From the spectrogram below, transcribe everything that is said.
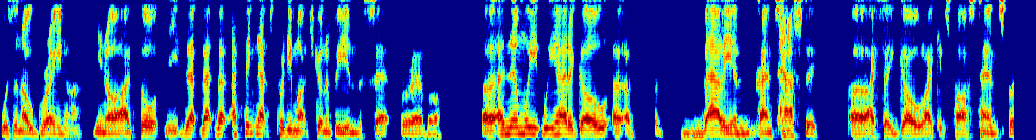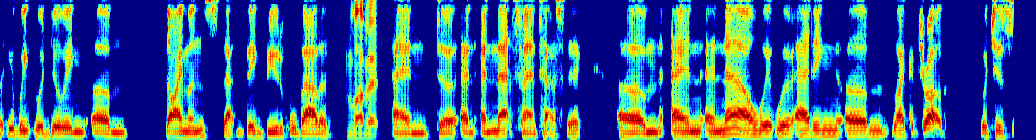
was a no-brainer. You know, I thought that that, that I think that's pretty much going to be in the set forever. Uh, and then we we had a go, a, a valiant, fantastic. Uh, I say go like it's past tense, but we, we're doing um, Diamonds, that big beautiful ballad. Love it, and uh, and and that's fantastic. Um, and and now we're we're adding um, like a drug, which is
